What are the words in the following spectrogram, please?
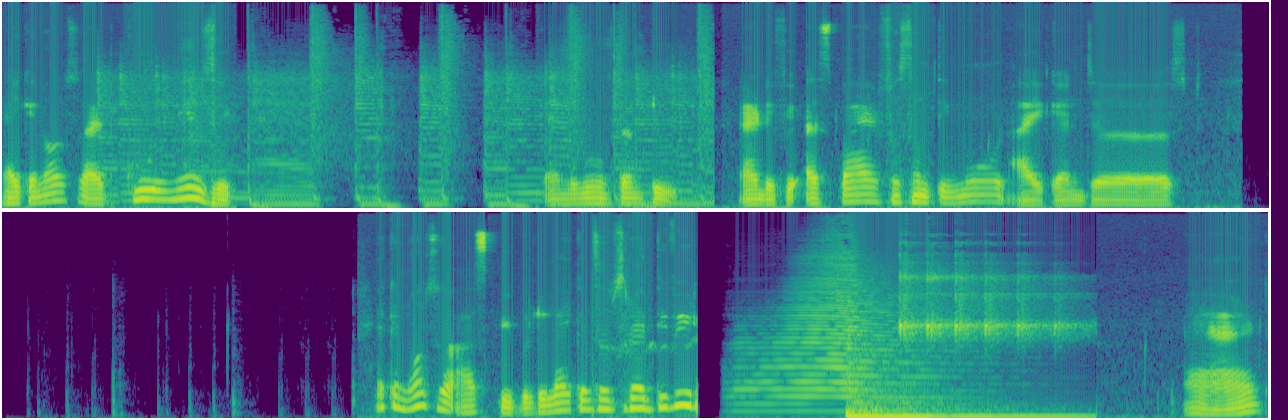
I can also add cool music and remove them too. And if you aspire for something more, I can just. I can also ask people to like and subscribe the video. And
